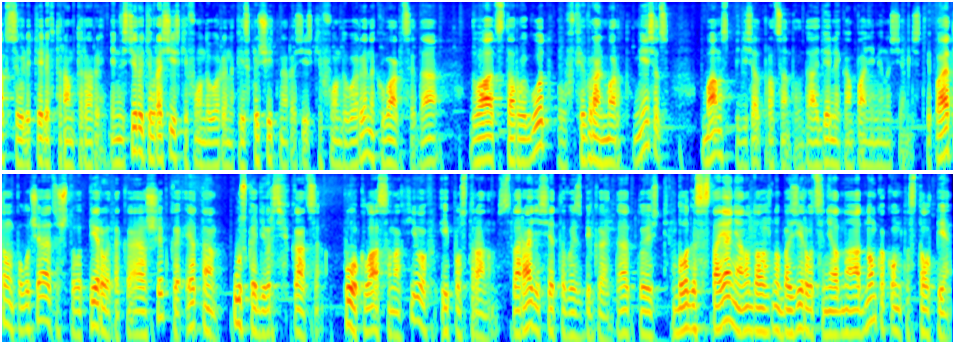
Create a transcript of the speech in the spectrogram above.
акции улетели в трам-тарары. Инвестируйте в российский фондовый рынок, исключительно российский фондовый рынок в акции. Да. 22 год, в февраль-март месяц, БАМС 50%, да, отдельной компании минус 70%. И поэтому получается, что вот первая такая ошибка – это узкая диверсификация по классам активов и по странам. Старайтесь этого избегать. Да? То есть благосостояние оно должно базироваться не на одном каком-то столпе.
